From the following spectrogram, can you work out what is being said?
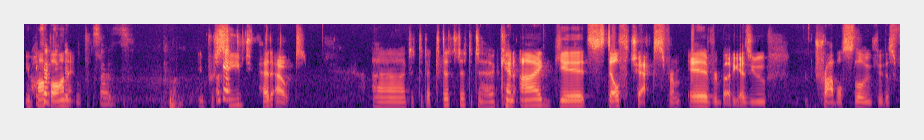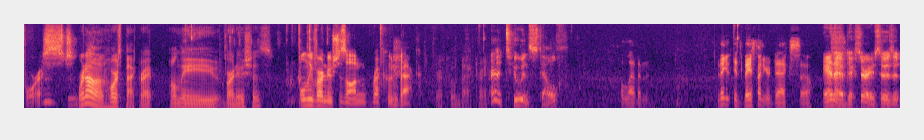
You hop Except on and says and proceed to head out. Uh, da- da- da-. Can I get stealth checks from everybody as you travel slowly through this forest? We're not on horseback, right? Only Varnoosh's. Only Varnushas on raccoon back. Raccoon back, right? I had a two in stealth, Eleven. I think it's based on your dex, so and I have dexterity. So is it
